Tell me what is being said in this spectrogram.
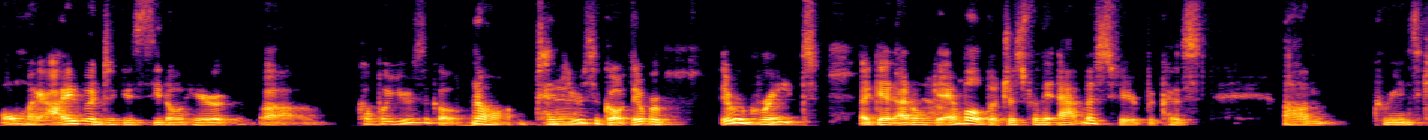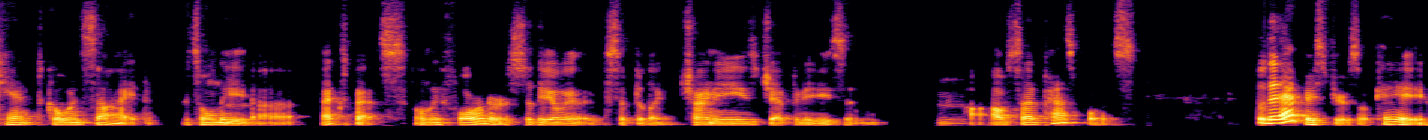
Oh my! I went to casino here uh, a couple years ago. No, ten Yeah. years ago. They were they were great. Again, I don't Yeah. gamble, but just for the atmosphere because um, Koreans can't go inside. It's only Mm. uh, expats, only foreigners. So they only accepted like Chinese, Japanese, and Mm. outside passports. But the atmosphere is okay.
